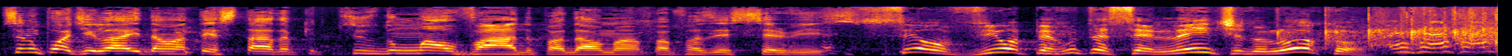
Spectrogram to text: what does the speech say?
Você não pode ir lá e dar uma testada, porque preciso de um malvado para dar uma para fazer esse serviço. Você ouviu a pergunta excelente do louco?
